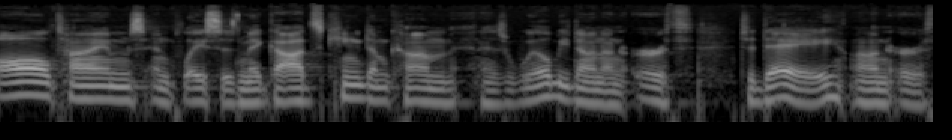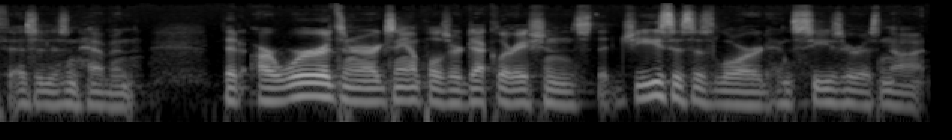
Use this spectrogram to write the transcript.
all times and places, may God's kingdom come and his will be done on earth today on earth as it is in heaven. That our words and our examples are declarations that Jesus is Lord and Caesar is not.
